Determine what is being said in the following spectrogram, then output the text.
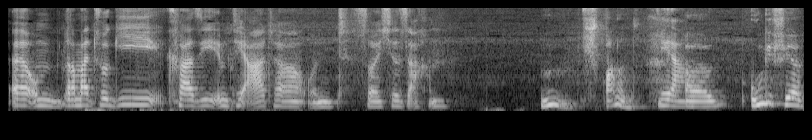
äh, um Dramaturgie quasi im Theater und solche Sachen. Spannend. Ja. Äh, ungefähr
